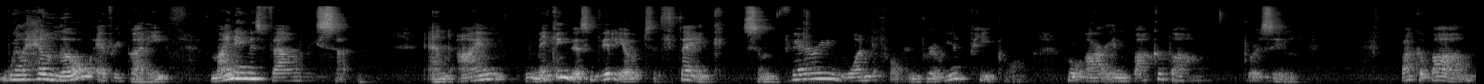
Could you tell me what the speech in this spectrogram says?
Well, hello, everybody. My name is Valerie Sutton, and I'm making this video to thank some very wonderful and brilliant people who are in Bacabal, Brazil. Bacabal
